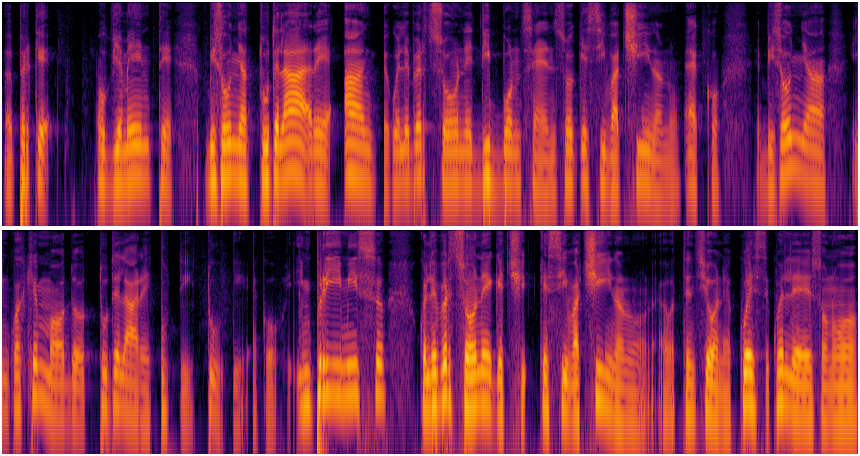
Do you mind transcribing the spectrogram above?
eh, perché Ovviamente bisogna tutelare anche quelle persone di buon senso che si vaccinano. Ecco, bisogna in qualche modo tutelare tutti, tutti. Ecco, in primis quelle persone che, ci, che si vaccinano. Attenzione, queste, quelle sono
